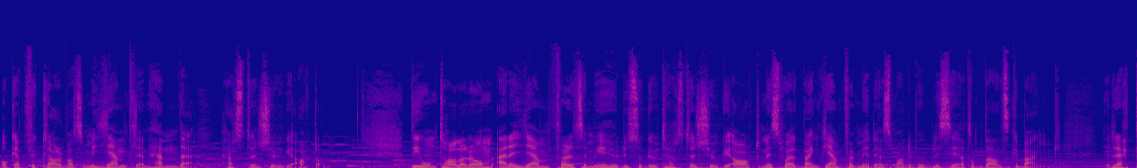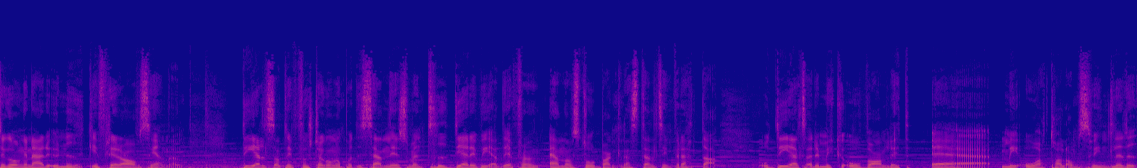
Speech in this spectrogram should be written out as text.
och att förklara vad som egentligen hände hösten 2018. Det hon talar om är en jämförelse med hur det såg ut hösten 2018 i Swedbank jämfört med det som hade publicerats om Danske Bank. Rättegången är unik i flera avseenden. Dels att det är första gången på decennier som en tidigare VD från en av storbankerna ställs inför rätta. Och dels är det mycket ovanligt eh, med åtal om svindleri.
